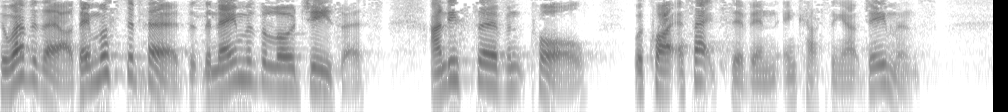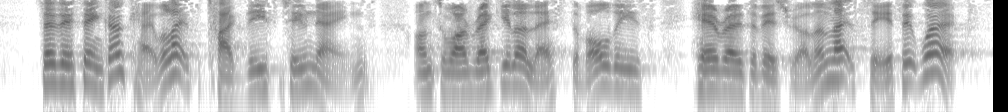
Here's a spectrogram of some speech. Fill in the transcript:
whoever they are, they must have heard that the name of the Lord Jesus and his servant Paul were quite effective in, in casting out demons. So they think, okay, well let's tag these two names onto our regular list of all these heroes of Israel and let's see if it works.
